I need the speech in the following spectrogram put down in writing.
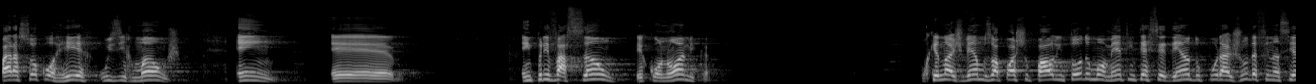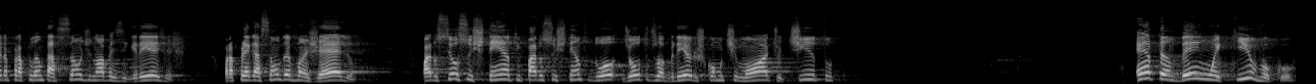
para socorrer os irmãos em, é, em privação econômica, porque nós vemos o apóstolo Paulo em todo momento intercedendo por ajuda financeira para a plantação de novas igrejas, para a pregação do evangelho, para o seu sustento e para o sustento de outros obreiros, como Timóteo, Tito. É também um equívoco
